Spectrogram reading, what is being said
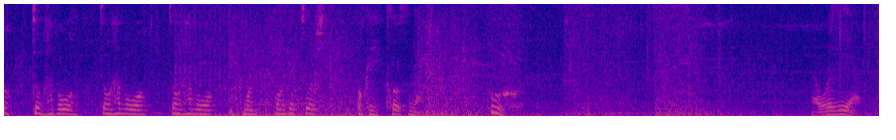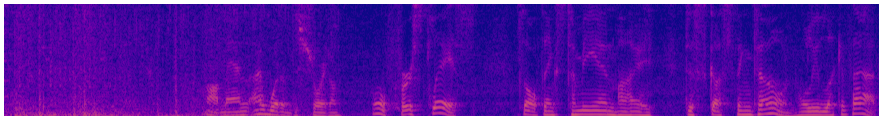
Oh, don't have a wall, don't have a wall, don't have a wall. Come on, come on, get us. Okay, close enough. Whew. Now, where's he at? oh, man, I would have destroyed him. Oh, first place. It's all thanks to me and my disgusting tone. Will you look at that?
